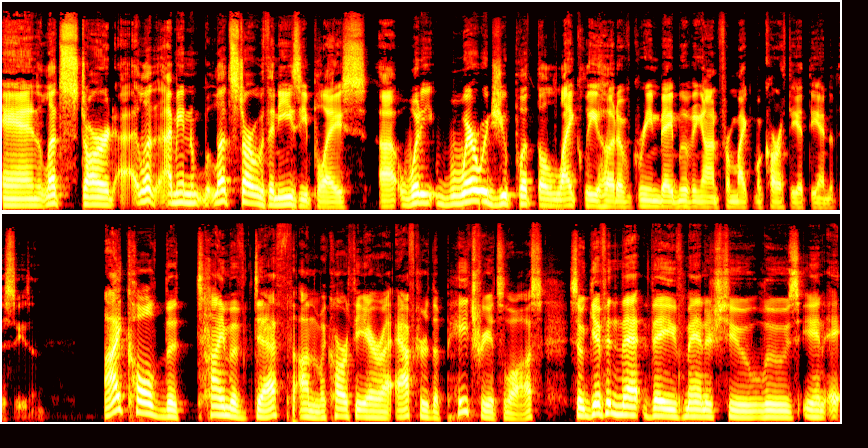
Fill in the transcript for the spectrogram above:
And let's start. Uh, let, I mean, let's start with an easy place. Uh, what you, where would you put the likelihood of Green Bay moving on from Mike McCarthy at the end of the season? I called the time of death on the McCarthy era after the Patriots loss. So, given that they've managed to lose in a,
